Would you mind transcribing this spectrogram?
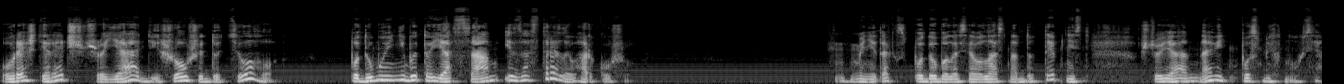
урешті-реч, що я, дійшовши до цього, подумаю, нібито я сам і застрелив Гаркушу. Мені так сподобалася власна дотепність, що я навіть посміхнувся.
